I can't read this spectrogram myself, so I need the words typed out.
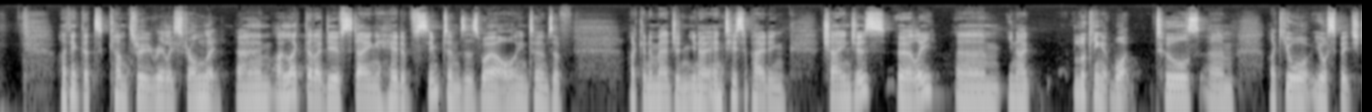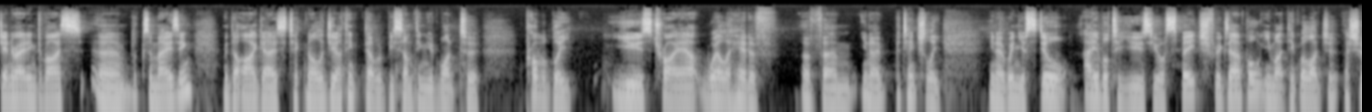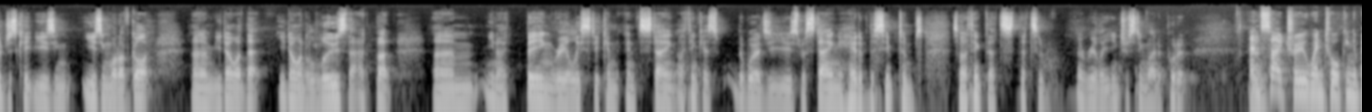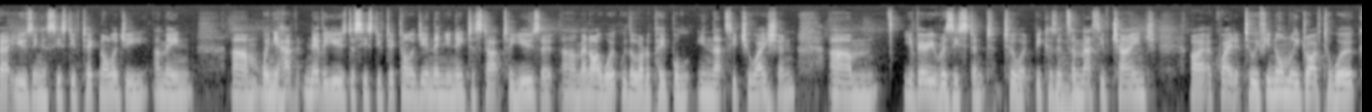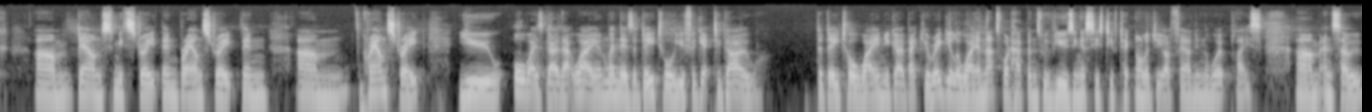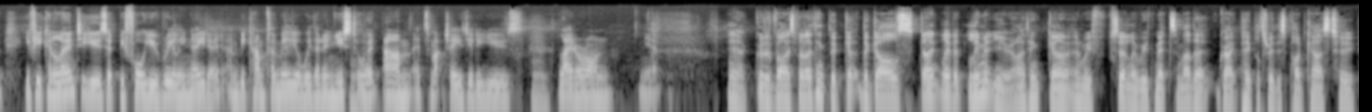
I think that's come through really strongly. Um, I like that idea of staying ahead of symptoms as well, in terms of, I can imagine, you know, anticipating changes early, um, you know, looking at what tools um, like your your speech generating device um, looks amazing with the iGaze technology. I think that would be something you'd want to probably use, try out well ahead of of um, you know potentially you know when you're still able to use your speech, for example, you might think, well, I, ju- I should just keep using using what I've got. Um, you don't want that. You don't want to lose that, but um, you know, being realistic and, and staying. I think as the words you used were staying ahead of the symptoms. So I think that's that's a, a really interesting way to put it. And so true when talking about using assistive technology. I mean, um, when you have never used assistive technology and then you need to start to use it. Um, and I work with a lot of people in that situation. Um, you're very resistant to it because it's a massive change. I equate it to if you normally drive to work um, down Smith Street, then Brown Street, then um, Crown Street, you always go that way. And when there's a detour, you forget to go the detour way and you go back your regular way. And that's what happens with using assistive technology, I've found in the workplace. Um, and so if you can learn to use it before you really need it and become familiar with it and used to it, um, it's much easier to use later on. Yeah. Yeah, good advice. But I think the the goals don't let it limit you. I think, uh, and we've certainly we've met some other great people through this podcast who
